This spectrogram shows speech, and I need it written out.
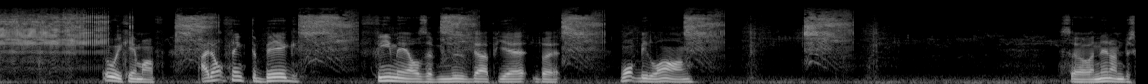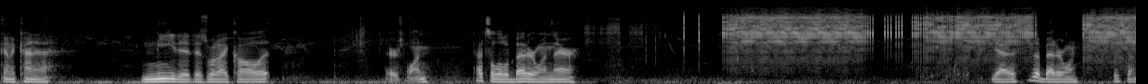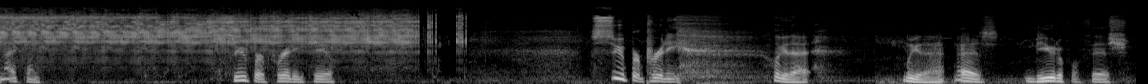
Oh, he came off. I don't think the big females have moved up yet, but won't be long. So, and then I'm just gonna kind of knead it is what I call it. There's one. That's a little better one there. Yeah, this is a better one. This is a nice one. Super pretty too. Super pretty. Look at that. Look at that. That is beautiful fish.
